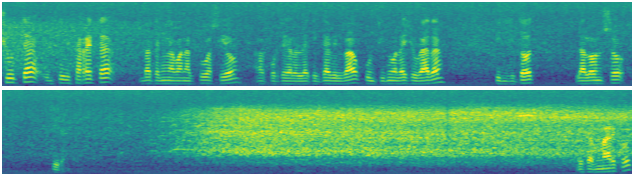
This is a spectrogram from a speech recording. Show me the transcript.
xuta, un Ferreta va tenir una bona actuació al porter de l'Atlètic de Bilbao, continua la jugada, fins i tot l'Alonso tira. És en Marcos,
